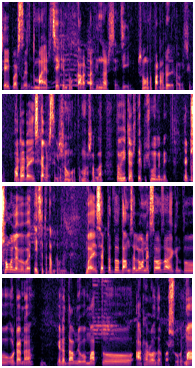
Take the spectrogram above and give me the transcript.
সেই পার্সেন্ট মায়ের চেয়ে কিন্তু কালারটা ভিন্ন আসছে। জি। সম্ভবত পাঠা ডয়ের কালার ছিল। পাঠাটা এই কালার ছিল সম্ভবত মাসাল্লাহ তবে হিটে আসতে একটু সময় লাগবে। একটু সময় লাগবে ভাই। এই সেটটার দাম কেমন আসবে? ভাই এই সেটটা তো দাম চাইলে অনেক সহজ হয় কিন্তু ওটা না। এটার দাম নেব মাত্র আঠারো হাজার পাঁচশো ভাই। মা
